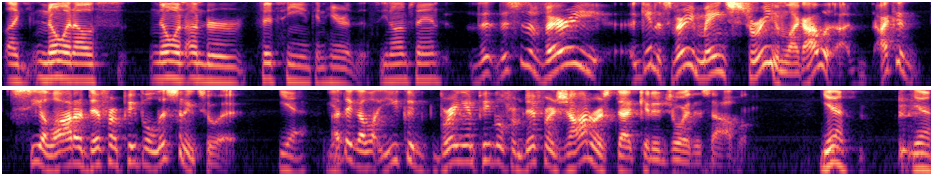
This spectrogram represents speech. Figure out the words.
like no one else, no one under fifteen can hear this. You know what I'm saying? This is a very again, it's very mainstream. Like I would, I could see a lot of different people listening to it. Yeah. I think a lot. You could bring in people from different genres that could enjoy this album. Yeah. Yeah.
